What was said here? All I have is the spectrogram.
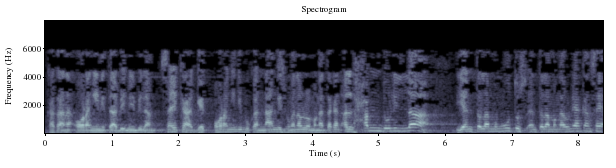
Kata anak orang ini tabi ini bilang, saya kaget orang ini bukan nangis, bukan lalu mengatakan Alhamdulillah yang telah mengutus, yang telah mengaruniakan saya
